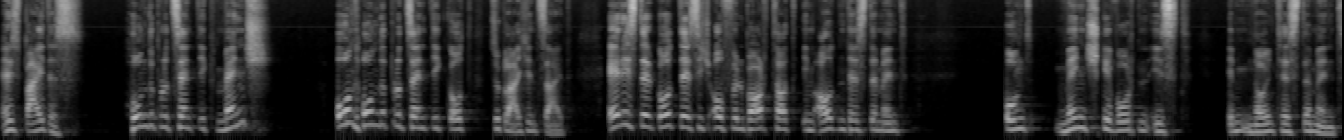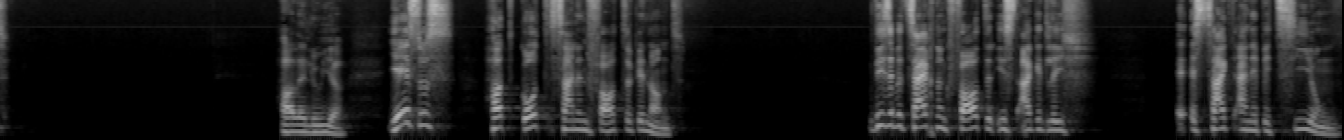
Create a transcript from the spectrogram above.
Er ist beides. Hundertprozentig Mensch und hundertprozentig Gott zur gleichen Zeit. Er ist der Gott, der sich offenbart hat im Alten Testament und Mensch geworden ist im Neuen Testament. Halleluja. Jesus hat Gott seinen Vater genannt. Und diese Bezeichnung Vater ist eigentlich, es zeigt eine Beziehung.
